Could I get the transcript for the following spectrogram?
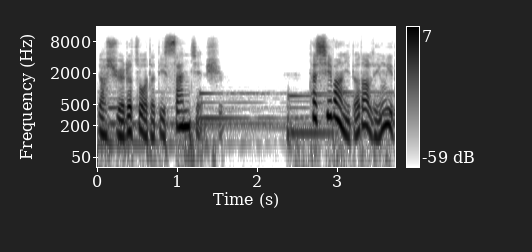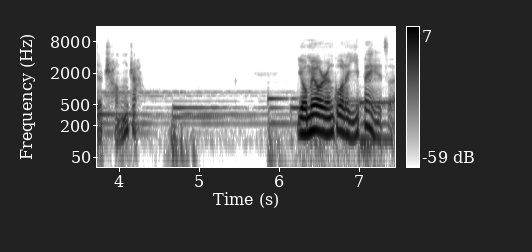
要学着做的第三件事。他希望你得到灵里的成长。有没有人过了一辈子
